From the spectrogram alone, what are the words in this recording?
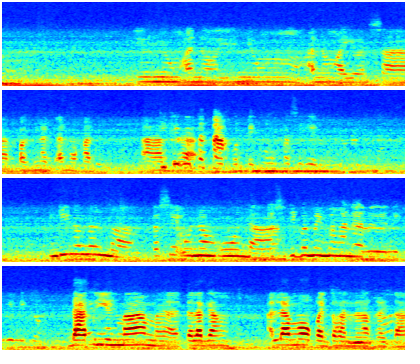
oh. Yun yung ano, yun yung ano ngayon sa pag nag ano ka ah, Hindi ka natatakot eh kung pasahero mo. Hindi naman ma'am. Kasi unang-una, Kasi di ba may mga narinig-rinig ako? dati yun ma'am, ah, talagang, alam mo, kwentuhan na lang kita.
